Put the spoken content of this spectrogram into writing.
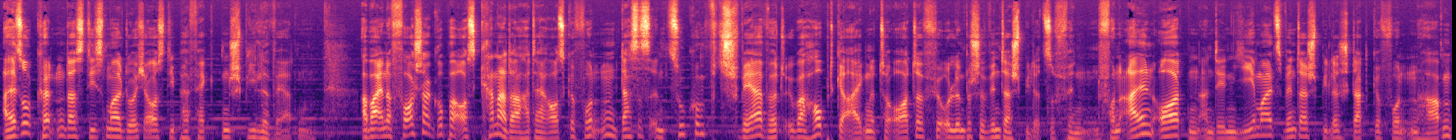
Also könnten das diesmal durchaus die perfekten Spiele werden. Aber eine Forschergruppe aus Kanada hat herausgefunden, dass es in Zukunft schwer wird, überhaupt geeignete Orte für Olympische Winterspiele zu finden. Von allen Orten, an denen jemals Winterspiele stattgefunden haben,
